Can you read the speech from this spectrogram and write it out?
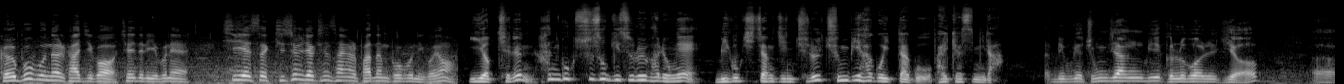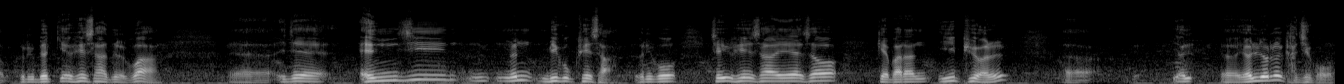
그 부분을 가지고 저희들이 이번에 CS 기술 혁신상을 받은 부분이고요. 이 업체는 한국 수소 기술을 활용해 미국 시장 진출을 준비하고 있다고 밝혔습니다. 미국의 중장비 글로벌 기업 어, 그리고 몇 개 회사들과 에, 이제 엔진은 미국 회사 그리고 저희 회사에서 개발한 이퓨얼 어, 연, 어, 연료를 가지고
